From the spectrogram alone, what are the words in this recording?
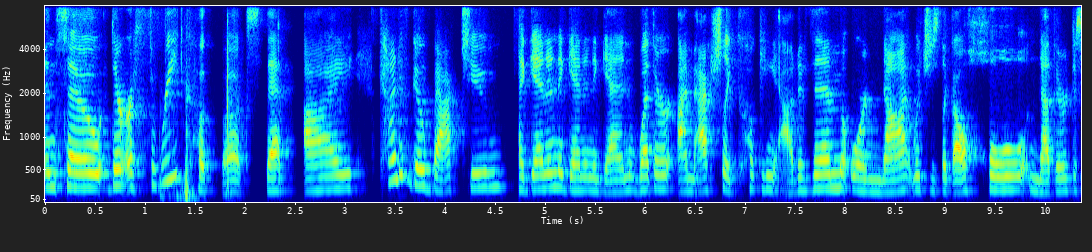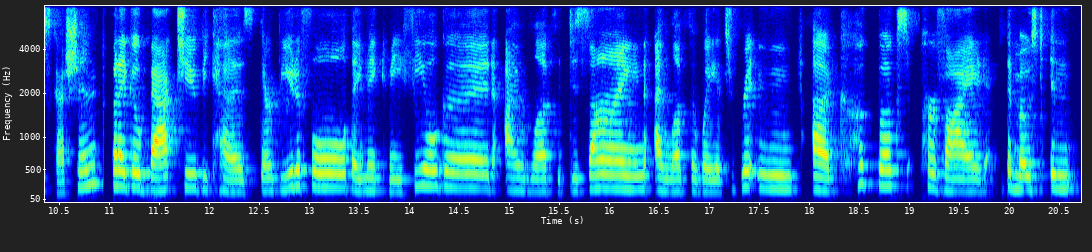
And so there are three cookbooks that I kind of go back to again and again and again, whether I'm actually cooking out of them or not, which is like a whole nother discussion. But I go back to because they're beautiful, they make me feel good. I love the design, I love the way it's written. Uh, cookbooks provide the most in,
